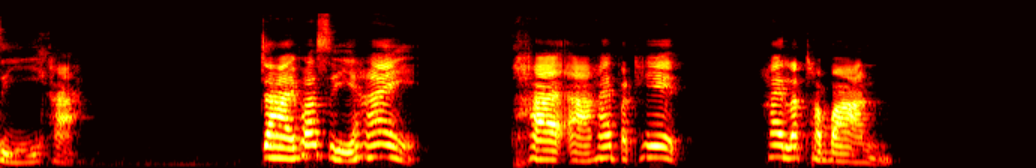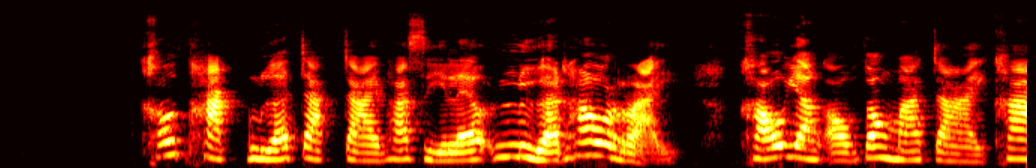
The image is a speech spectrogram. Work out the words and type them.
ษีค่ะ จ่ายภาษีให้ทายอ่าให้ประเทศให้รัฐบาลเขาถักเหลือจากจ่ายภาษีแล้วเหลือเท่าไหร่ เขายังเอาต้องมาจ่ายค่า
